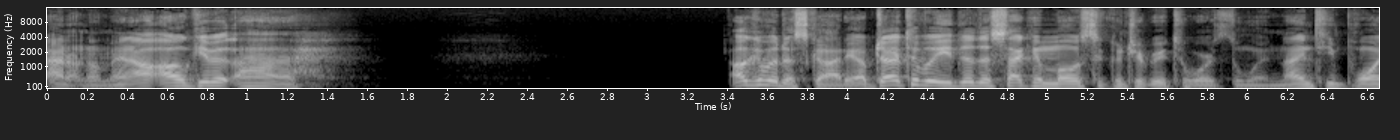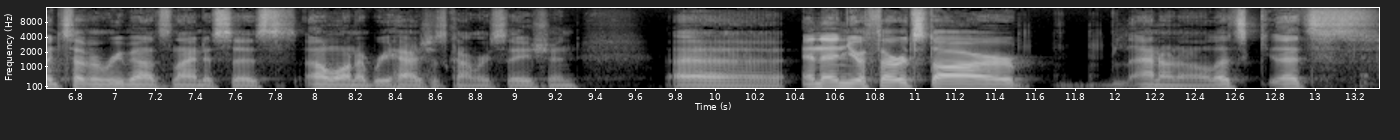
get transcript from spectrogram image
I don't know, man. I'll, I'll give it. Uh, I'll give it to Scottie. Objectively, he did the second most to contribute towards the win. 19 points, seven rebounds, nine assists. I don't want to rehash this conversation. Uh, and then your third star, I don't know. Let's let's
